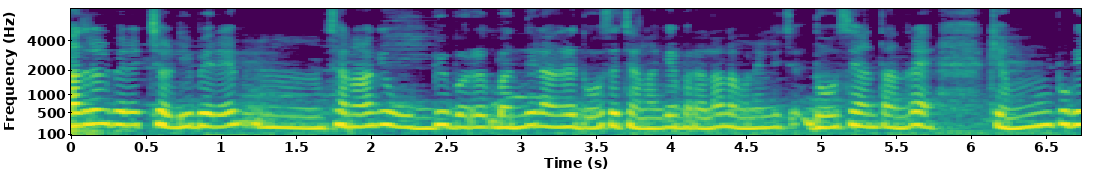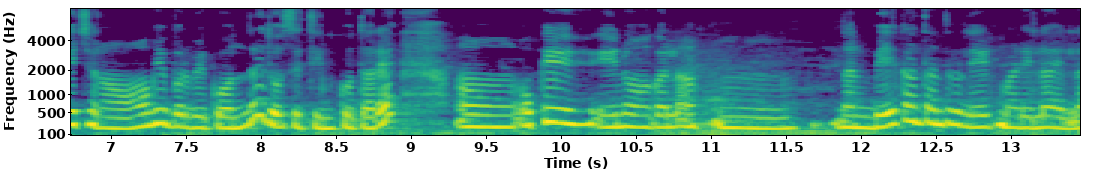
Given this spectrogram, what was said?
ಅದರಲ್ಲಿ ಬೇರೆ ಚಳಿ ಬೇರೆ ಚೆನ್ನಾಗಿ ಉಬ್ಬಿ ಬರೋ, ಬಂದಿಲ್ಲ ಅಂದರೆ ದೋಸೆ ಚೆನ್ನಾಗೇ ಬರಲ್ಲ. ನಮ್ಮ ಮನೇಲಿ ದೋಸೆ ಅಂತ ಅಂದರೆ ಕೆಂಪುಗೆ ಚೆನ್ನಾಗಿ ಬರಬೇಕು ಅಂದರೆ ದೋಸೆ ತಿನ್ಕೋತಾರೆ. ಓಕೆ, ಏನೂ ಆಗಲ್ಲ. ನಾನು ಬೇಕಂತಂದ್ರೂ ಲೇಟ್ ಮಾಡಿಲ್ಲ. ಎಲ್ಲ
